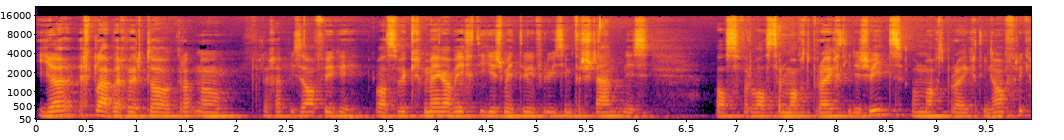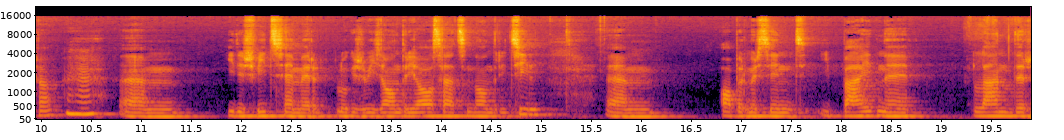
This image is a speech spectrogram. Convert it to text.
Ja, ich glaube, ich würde da gerade noch vielleicht etwas anfügen, was wirklich mega wichtig ist mittlerweile für uns im Verständnis. Wasser für Wasser macht Projekte in der Schweiz und macht Projekte in Afrika. Mhm. Ähm, in der Schweiz haben wir logischerweise andere Ansätze und andere Ziele. Ähm, aber wir sind in beiden Ländern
